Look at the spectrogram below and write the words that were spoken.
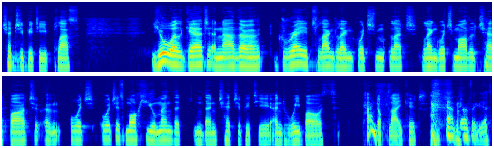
ChatGPT Plus, you will get another great lang- language language model chatbot, um, which which is more human that, than ChatGPT, and we both kind of like it. yeah, perfect. Yes,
